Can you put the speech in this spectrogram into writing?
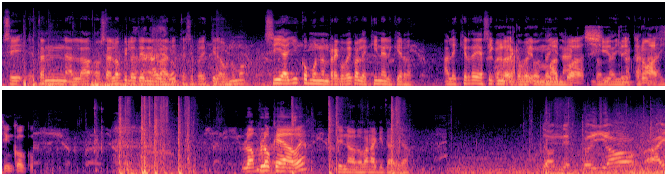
Sí, sí, están al lado. O sea, el Opi lo tiene a la vista. Si podéis tirar un humo. Sí, allí como un recoveco en la esquina a la izquierda. A la izquierda y así como un recoveco donde hay una, a donde hay siete. una No, a ahí. Lo han bloqueado, ¿eh? Sí, no, lo van a quitar ya. Donde estoy yo hay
